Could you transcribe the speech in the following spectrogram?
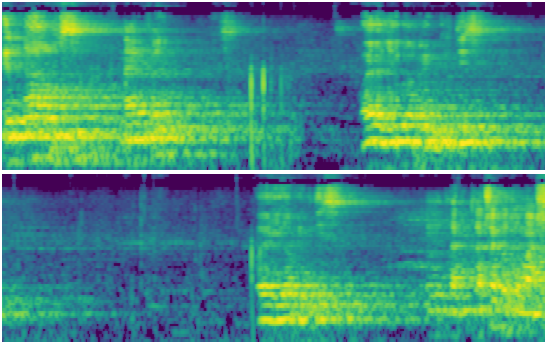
the nerves. Nerwy. Why are you having this? Why are you having this? Dla, dlaczego tu masz?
